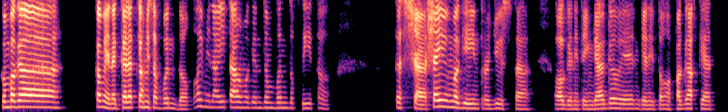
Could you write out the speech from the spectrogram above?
Kumbaga, kami, nagkalat kami sa bundok. Oy, may nakita ako magandang bundok dito. Tapos siya, siya yung mag introduce na, o ganito yung gagawin, ganito ang pag-akyat.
